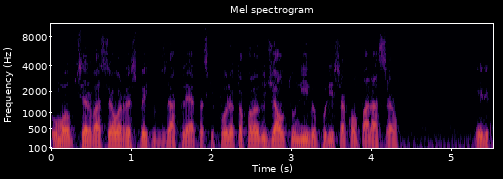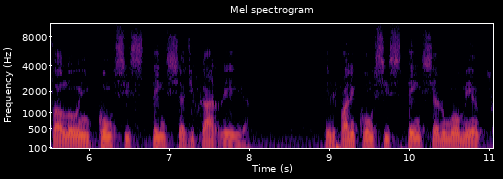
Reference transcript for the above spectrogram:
uma observação a respeito dos atletas que foram. Eu estou falando de alto nível, por isso a comparação ele falou em consistência de carreira. Ele fala em consistência no momento,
